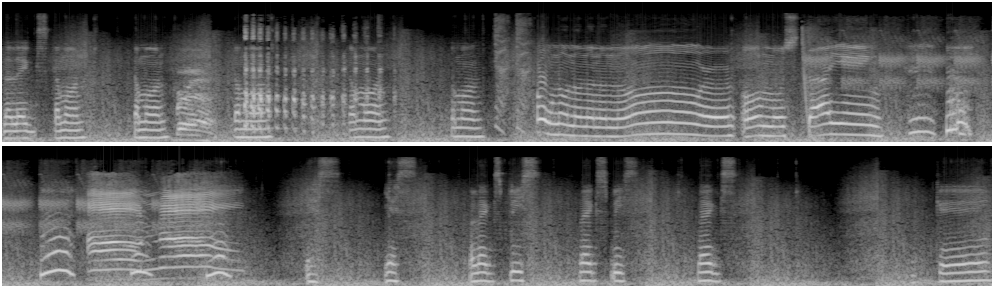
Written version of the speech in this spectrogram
The legs. Come on. Come on. Bruh. Come on. Come on. Come on. Oh, no, no, no, no, no. We're almost dying. Oh no! Yes. Yes. The legs, please. Legs, please. Legs. Okay.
